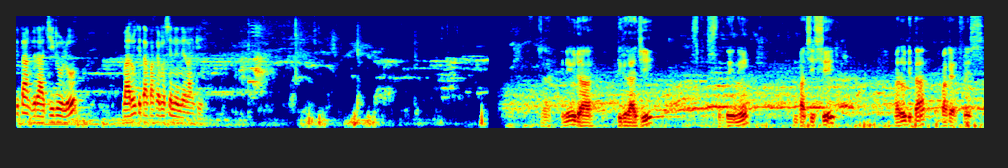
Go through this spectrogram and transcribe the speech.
kita geraji dulu baru kita pakai mesin ini lagi. Nah ini udah digeraji seperti ini empat sisi baru kita pakai freeze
